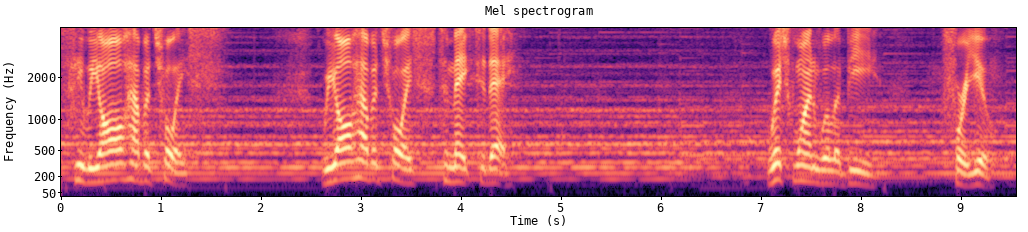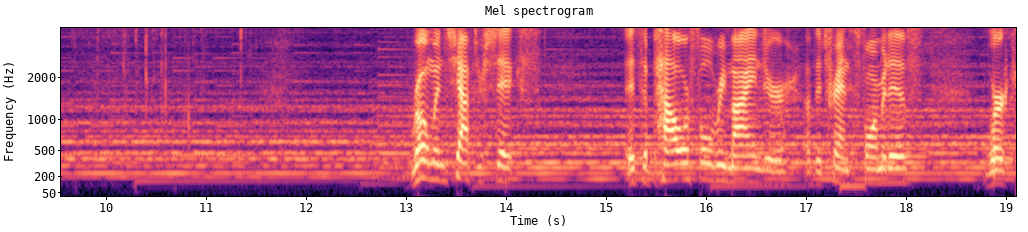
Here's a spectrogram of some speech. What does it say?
See, we all have a choice. We all have a choice to make today. Which one will it be for you? Romans chapter 6, it's a powerful reminder of the transformative work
